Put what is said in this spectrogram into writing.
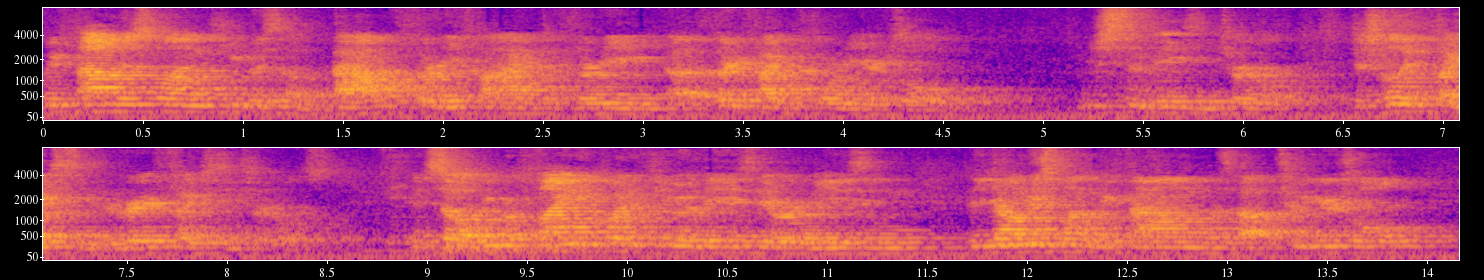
We found this one, he was about 35 to 30, uh, 35 to 40 years old. Just an amazing turtle. Just really feisty. They're very feisty turtles. And so we were finding quite a few of these. They were amazing. The youngest one that we found was about two years old,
